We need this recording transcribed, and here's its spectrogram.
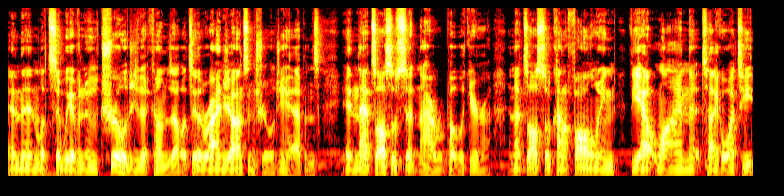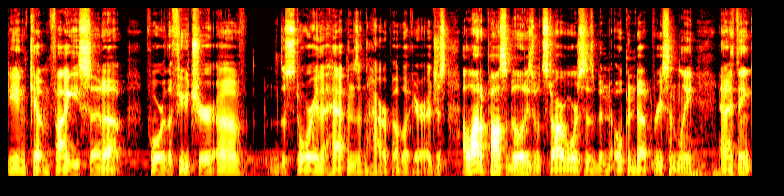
and then let's say we have a new trilogy that comes out let's say the Rian Johnson trilogy happens and that's also set in the High Republic era and that's also kind of following the outline that Taika Waititi and Kevin Feige set up for the future of the story that happens in the High Republic era. Just a lot of possibilities with Star Wars has been opened up recently and I think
